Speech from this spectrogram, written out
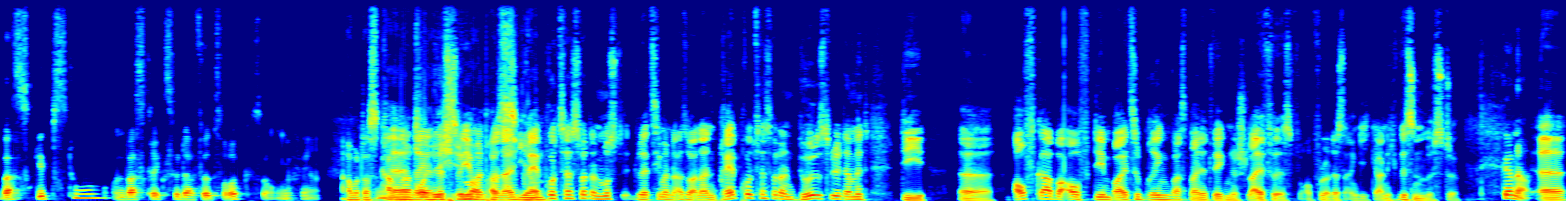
was gibst du und was kriegst du dafür zurück, so ungefähr. Aber das kann äh, natürlich du immer passieren. an einen Präprozessor, dann musst du jetzt jemanden also an einen Präprozessor, dann bürdest du dir damit die äh, Aufgabe auf, dem beizubringen, was meinetwegen eine Schleife ist, obwohl er das eigentlich gar nicht wissen müsste. Genau. Äh,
